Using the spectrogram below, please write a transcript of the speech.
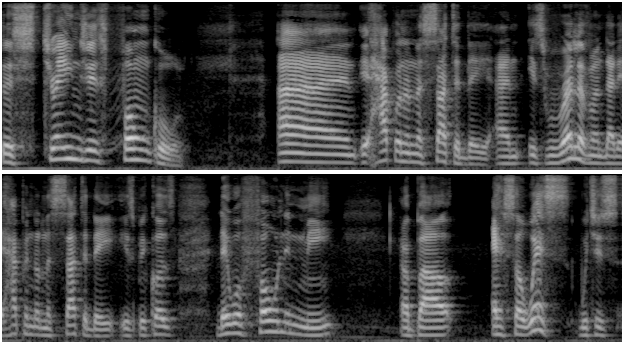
the strangest phone call, and it happened on a Saturday. And it's relevant that it happened on a Saturday is because they were phoning me about SOS, which is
